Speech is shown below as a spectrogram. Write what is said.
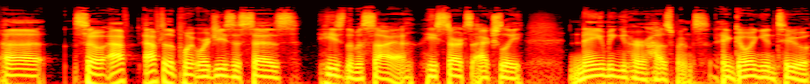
Uh, so after, after the point where Jesus says he's the Messiah, he starts actually naming her husbands and going into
